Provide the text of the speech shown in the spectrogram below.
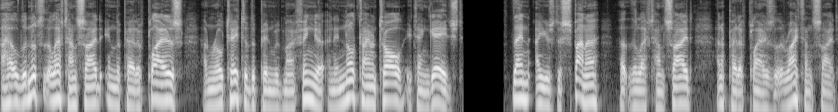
I held the nut at the left hand side in the pair of pliers and rotated the pin with my finger, and in no time at all it engaged. Then I used a spanner at the left hand side and a pair of pliers at the right hand side.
